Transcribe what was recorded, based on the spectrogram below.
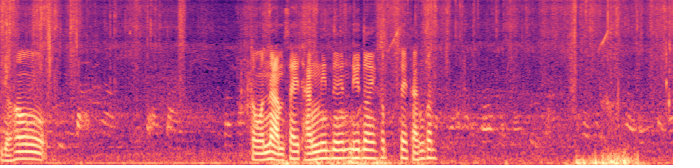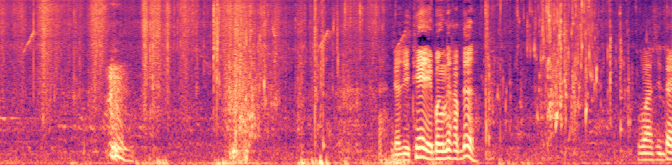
เดี๋ยวเราต้องน้ำใส่ถังนิดนิดนิดหน่อยครับ ใส่ถังก่อน ยวสิเทให้เบิ่งนะครับเด้อว่าสิได้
